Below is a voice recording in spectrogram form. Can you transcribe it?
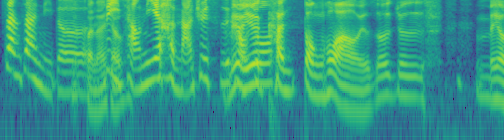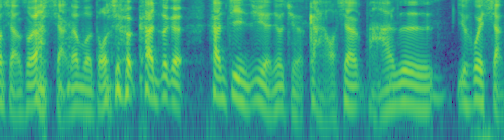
站在你的立场，你也很难去思考，因为看动画哦，有时候就是 没有想说要想那么多，就看这个看《进击巨人》就觉得，干好像还是又会想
